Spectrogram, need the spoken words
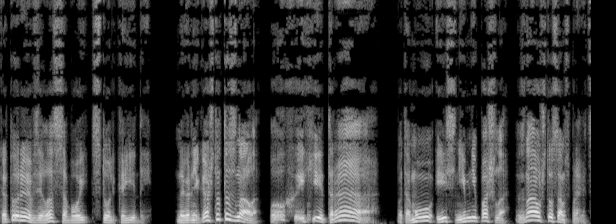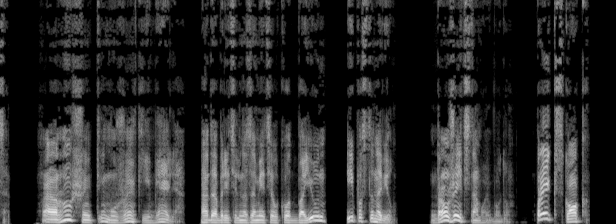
которая взяла с собой столько еды. Наверняка что-то знала. Ох и хитра! Потому и с ним не пошла. Знал, что сам справится. «Хороший ты мужик, Емеля», — одобрительно заметил кот Баюн и постановил. Дружить с тобой буду. Прыг-скок!»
